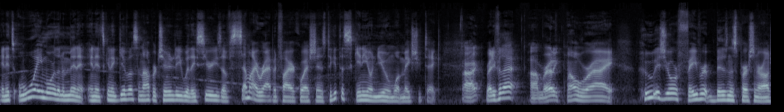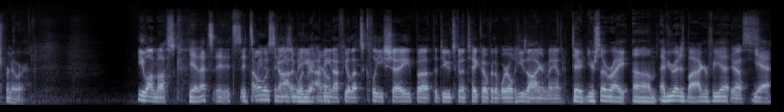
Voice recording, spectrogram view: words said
And it's way more than a minute, and it's going to give us an opportunity with a series of semi rapid fire questions to get the skinny on you and what makes you tick. All right. Ready for that? I'm ready. All right. Who is your favorite business person or entrepreneur? Elon Musk. Yeah, that's it's it's I mean, almost it's an gotta easy one right I now. mean, I feel that's cliche, but the dude's going to take over the world. He's Iron Man. Dude, you're so right. Um, have you read his biography yet? Yes. Yeah,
